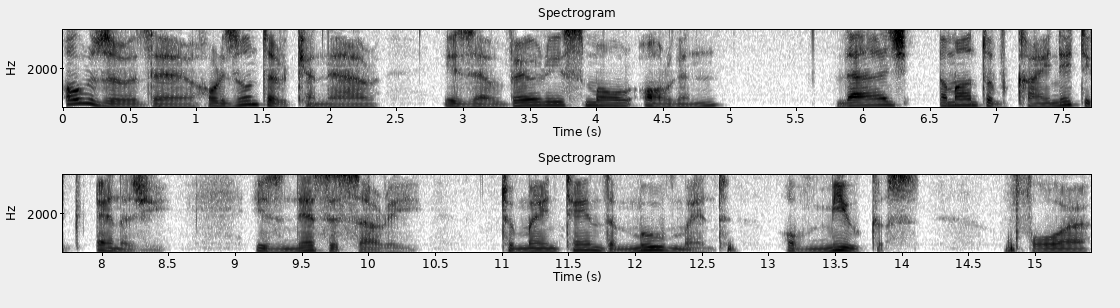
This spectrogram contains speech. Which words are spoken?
Although the horizontal canal is a very small organ, large amount of kinetic energy is necessary to maintain the movement of mucus for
